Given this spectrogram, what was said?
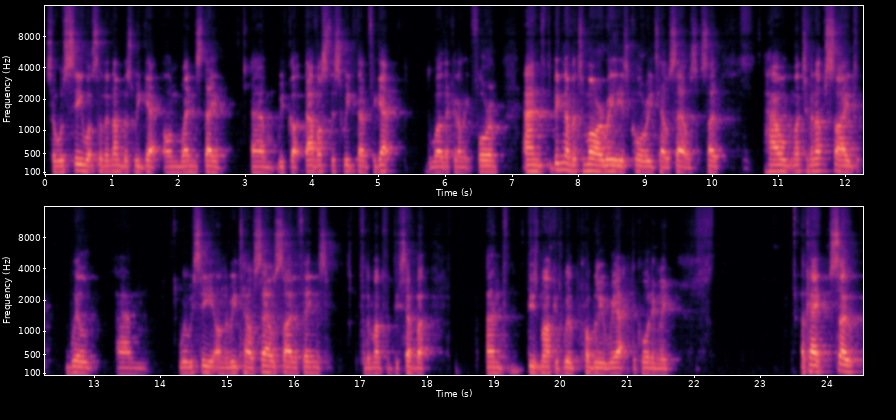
So we'll see what sort of numbers we get on Wednesday. Um, we've got Davos this week. Don't forget the World Economic Forum, and the big number tomorrow really is core retail sales. So how much of an upside will um, will we see on the retail sales side of things for the month of December? And these markets will probably react accordingly. Okay, so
